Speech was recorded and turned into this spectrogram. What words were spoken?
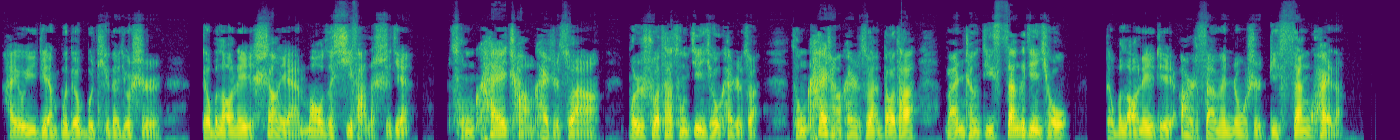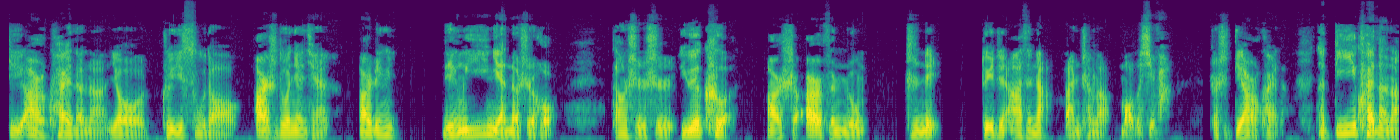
还有一点不得不提的就是，德布劳内上演帽子戏法的时间，从开场开始算啊。不是说他从进球开始算，从开场开始算到他完成第三个进球，德布劳内这二十三分钟是第三快的，第二快的呢要追溯到二十多年前，二零零一年的时候，当时是约克二十二分钟之内对阵阿森纳完成了帽子戏法，这是第二快的。那第一快的呢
